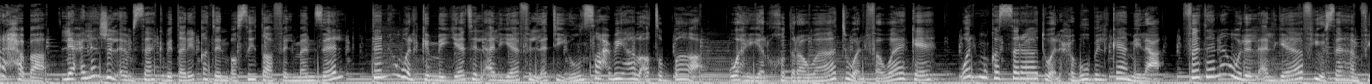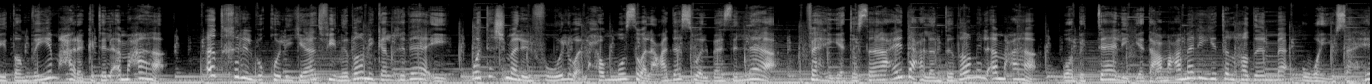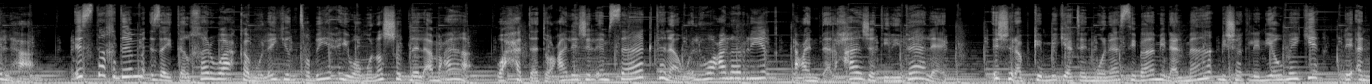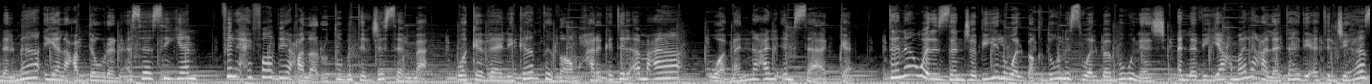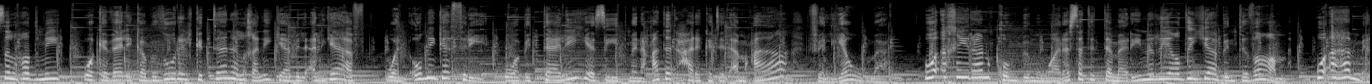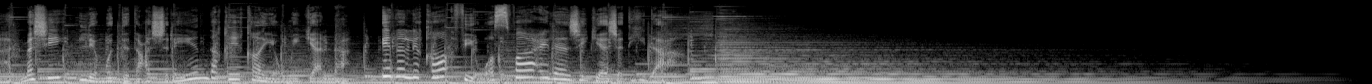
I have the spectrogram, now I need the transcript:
مرحبا لعلاج الإمساك بطريقة بسيطة في المنزل تناول كميات الألياف التي ينصح بها الأطباء وهي الخضروات والفواكه والمكسرات والحبوب الكاملة. فتناول الألياف يساهم في تنظيم حركة الأمعاء. أدخل البقوليات في نظامك الغذائي وتشمل الفول والحمص والعدس والبازلاء فهي تساعد على انتظام الأمعاء وبالتالي يدعم عملية الهضم ويسهلها. استخدم زيت الخروع كملين طبيعي ومنشط للأمعاء وحتى تعالج الإمساك تناوله على الريق عند الحاجة لذلك. اشرب كمية مناسبة من الماء بشكل يومي لأن الماء يلعب دورا أساسيا في الحفاظ على رطوبة الجسم وكذلك انتظام حركة الأمعاء ومنع الإمساك. تناول الزنجبيل والبقدونس والبابونج الذي يعمل على تهدئة الجهاز الهضمي وكذلك بذور الكتان الغنية بالألياف والأوميغا 3 وبالتالي يزيد من عدد حركة الأمعاء في اليوم. وأخيرا قم بممارسة التمارين الرياضية بانتظام وأهمها المشي لمدة 20 دقيقة يوميا. إلى اللقاء في وصفة علاجية جديدة.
